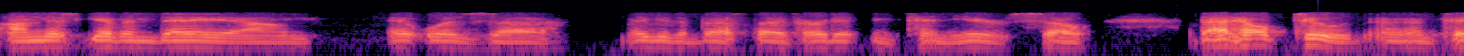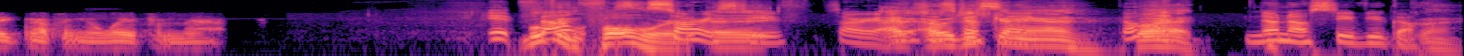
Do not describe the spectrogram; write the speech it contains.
on this given day, um, it was. Uh, maybe the best I've heard it in 10 years. So that helped too. And take nothing away from that. It Moving felt, forward, Sorry, uh, Steve. Sorry, I I, was just, I was just gonna going to ask. Go, Go, ahead. ahead. No, no, Steve, you go. Go ahead.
